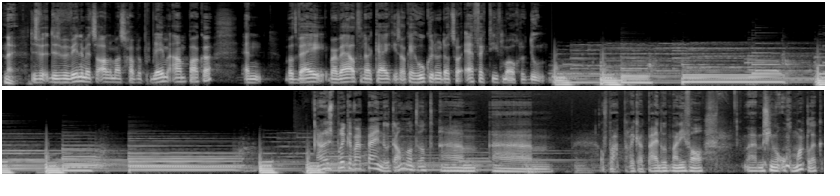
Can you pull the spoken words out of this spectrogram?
Nee. Dus we, dus we willen met z'n allen maatschappelijke problemen aanpakken. En wat wij, waar wij altijd naar kijken is, oké, hoe kunnen we dat zo effectief mogelijk doen? Nou, dus prikken waar het pijn doet dan. Want, want um, um, of prikken waar het pijn doet, maar in ieder geval uh, misschien wel ongemakkelijk.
